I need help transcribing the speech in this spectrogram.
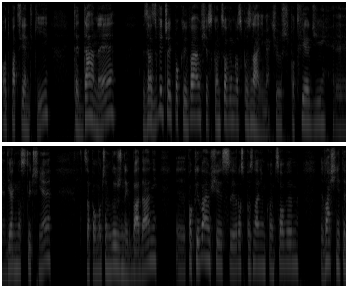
od pacjentki, te dane zazwyczaj pokrywają się z końcowym rozpoznaniem. Jak się już potwierdzi diagnostycznie za pomocą różnych badań, E, pokrywają się z rozpoznaniem końcowym właśnie te,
